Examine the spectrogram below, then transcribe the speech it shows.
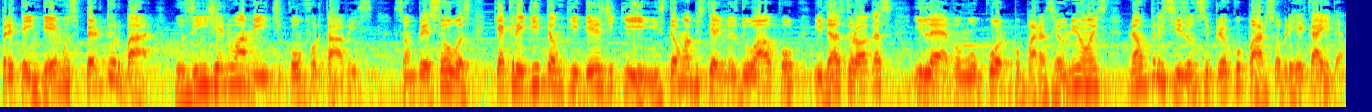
pretendemos perturbar os ingenuamente confortáveis. São pessoas que acreditam que desde que estão abstêmios do álcool e das drogas e levam o corpo para as reuniões, não precisam se preocupar sobre recaída.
